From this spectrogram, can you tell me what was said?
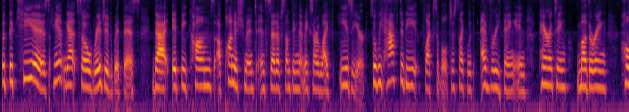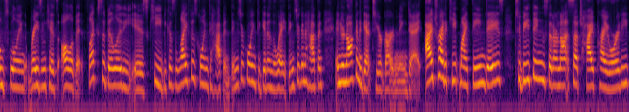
But the key is, can't get so rigid with this that it becomes a punishment instead of something that makes our life easier. So we have to be flexible, just like with everything in parenting, mothering, homeschooling, raising kids, all of it. Flexibility is key because life is going to happen. Things are going to get in the way. Things are going to happen and you're not going to get to your gardening day. I try to keep my theme days to be things that are not such high priority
